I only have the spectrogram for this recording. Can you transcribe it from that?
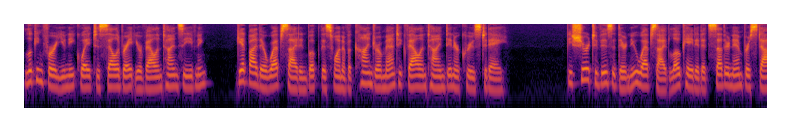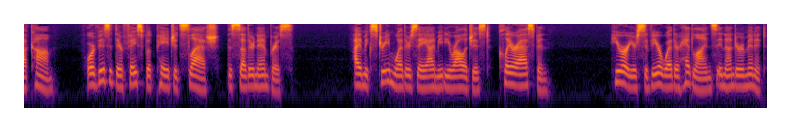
Looking for a unique way to celebrate your Valentine's evening? Get by their website and book this one of a kind romantic Valentine dinner cruise today. Be sure to visit their new website located at southernempress.com or visit their Facebook page at slash the Southern Empress. I am Extreme Weather's AI meteorologist, Claire Aspen. Here are your severe weather headlines in under a minute.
